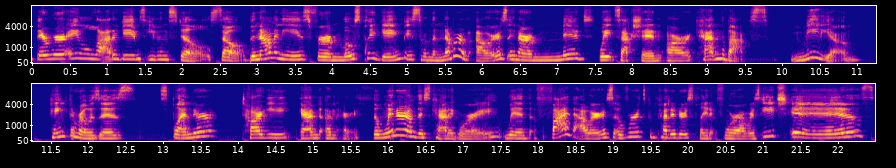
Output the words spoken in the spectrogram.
there were a lot of games even still. So the nominees for most played game based on the number of hours in our mid weight section are Cat in the Box, Medium, Paint the Roses, Splendor, Targi, and Unearth. The winner of this category, with five hours over its competitors played at four hours each, is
